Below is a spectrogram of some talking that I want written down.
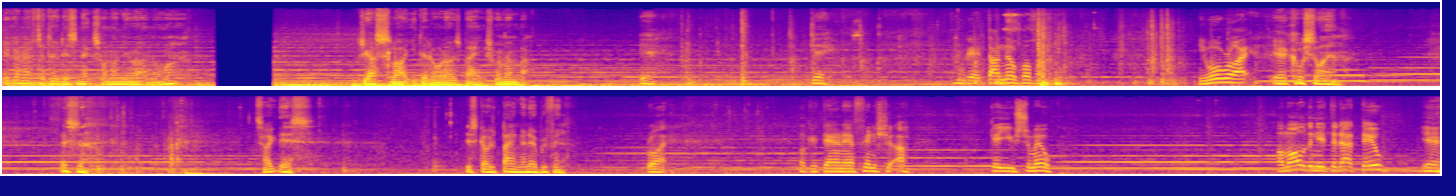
You're gonna have to do this next one on your own, alright? Just like you did all those banks, remember? Yeah. Yeah. I'll get it done, no bother. You alright? Yeah, of course I am. Listen. Take this. This goes bang on everything. Right. I'll get down there finish it up. Get you some help. I'm holding you to that deal. Yeah,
